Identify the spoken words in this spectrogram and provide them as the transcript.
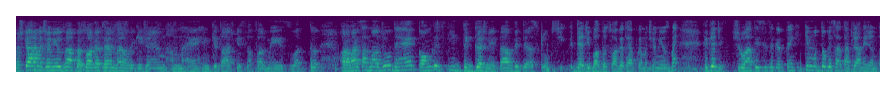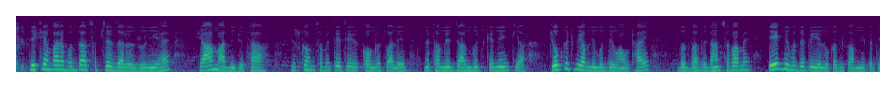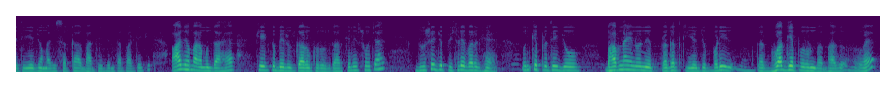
नमस्कार amateur news में आपका स्वागत है, मैं विकी जैन। हम हैं हिम किताज के सफ़र में इस वक्त और हमारे साथ मौजूद हैं कांग्रेस की दिग्गज नेता विद्या स्टोक्स जी। विद्या जी, बहुत बहुत स्वागत है आपका अमेचर न्यूज़ में। विद्या जी, शुरुआत इसी से करते हैं कि किन मुद्दों के साथ आप जाने जनता की देखिए, हमारा मुद्दा सबसे ज़्यादा ज़रूरी है कि आम आदमी जो था, जिसको हम समझते थे कांग्रेस वाले ने तो हमने जानबूझ के नहीं किया। जो कुछ भी हमने मुद्दे वहाँ उठाए विधानसभा में, एक भी मुद्दे पे ये लोग कभी काम नहीं करते थे। ये जो हमारी सरकार, भारतीय जनता पार्टी की, आज हमारा मुद्दा है कि एक तो बेरोजगारों को रोज़गार के लिए सोचा है, दूसरे जो पिछड़े वर्ग हैं, उनके प्रति जो भावना इन्होंने प्रकट की है, जो बड़ी दुर्भाग्यपूर्ण भाग है,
